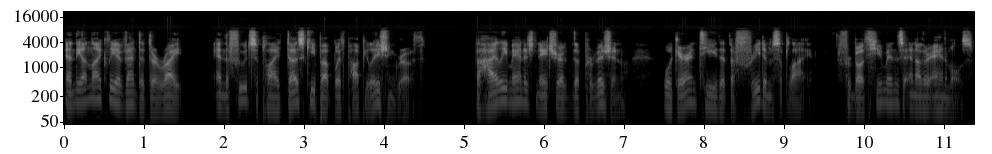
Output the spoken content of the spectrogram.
In the unlikely event that they're right, and the food supply does keep up with population growth, the highly managed nature of the provision will guarantee that the freedom supply, for both humans and other animals,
